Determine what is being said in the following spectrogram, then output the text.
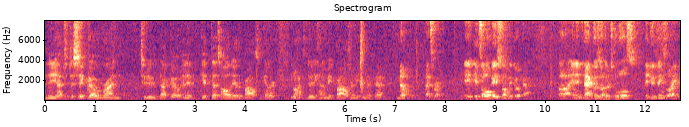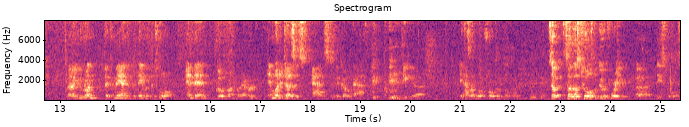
and then you have to just say go run to do.go and it get, does all the other files together. You don't have to do any kind of make files or anything like that. No, that's right. It, it's all based on the go path. Uh, and in fact, those other tools, they do things like, uh, you run the command of the name of the tool, and then go run whatever. And what it does is adds to the go path. The, uh, it has like a little folder built in. Okay. So, so those tools will do it for you, uh, these tools.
